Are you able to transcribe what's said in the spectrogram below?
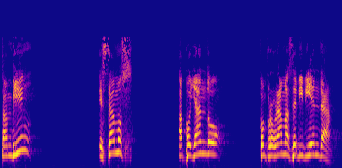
También estamos apoyando con programas de vivienda,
